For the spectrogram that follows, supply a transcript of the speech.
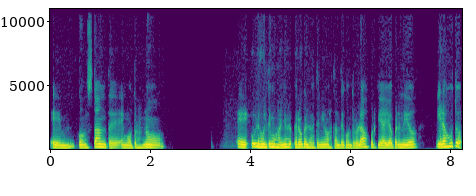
em, constante, en otros no. Eh, los últimos años creo que los he tenido bastante controlados porque ya yo he aprendido, y era justo,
